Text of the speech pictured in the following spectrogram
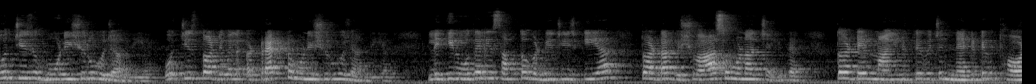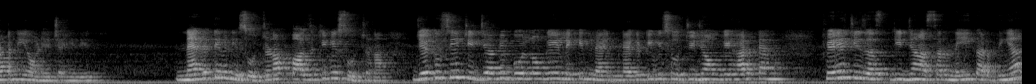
ਉਹ ਚੀਜ਼ ਹੋਣੀ ਸ਼ੁਰੂ ਹੋ ਜਾਂਦੀ ਹੈ। ਉਹ ਚੀਜ਼ ਤੁਹਾਡੇ ਵੱਲ ਅਟਰੈਕਟ ਹੋਣੀ ਸ਼ੁਰੂ ਹੋ ਜਾਂਦੀ ਹੈ। ਲੇਕਿਨ ਉਹਦੇ ਲਈ ਸਭ ਤੋਂ ਵੱਡੀ ਚੀਜ਼ ਕੀ ਆ? ਤੁਹਾਡਾ ਵਿਸ਼ਵਾਸ ਹੋਣਾ ਚਾਹੀਦਾ ਤੁਹਾਡੇ ਮਾਈਂਡ ਦੇ ਵਿੱਚ ਨੈਗੇਟਿਵ ਥਾਟ ਨਹੀਂ ਆਉਣੇ ਚਾਹੀਦੇ। ਨੈਗੇਟਿਵ ਨਹੀਂ ਸੋਚਣਾ ਪੋਜ਼ਿਟਿਵ ਹੀ ਸੋਚਣਾ। ਜੇ ਤੁਸੀਂ ਇਹ ਚੀਜ਼ਾਂ ਵੀ ਬੋਲੋਗੇ, ਲੇਕਿਨ ਨੈਗੇਟਿਵ ਹੀ ਸੋਚੀ ਜਾਓਗੇ ਹਰ ਟਾਈਮ ਫਿਰ ਇਹ ਚੀਜ਼ਾਂ ਚੀਜ਼ਾਂ ਅਸਰ ਨਹੀਂ ਕਰਦੀਆਂ।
